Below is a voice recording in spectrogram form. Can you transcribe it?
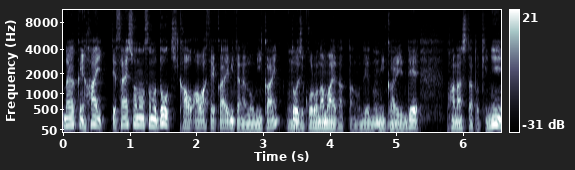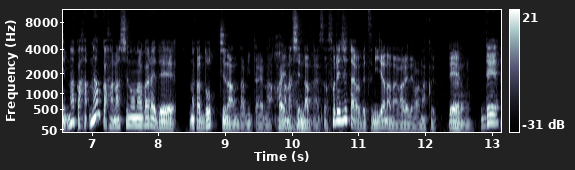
大学に入って最初のその同期顔合わせ会みたいな飲み会、当時コロナ前だったので飲み会で話した時に、なんか、なんか話の流れで、なんかどっちなんだみたいな話になったんですよ。それ自体は別に嫌な流れではなくって、で、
